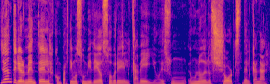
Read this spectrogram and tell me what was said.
Ya anteriormente les compartimos un video sobre el cabello, es uno de los shorts del canal.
